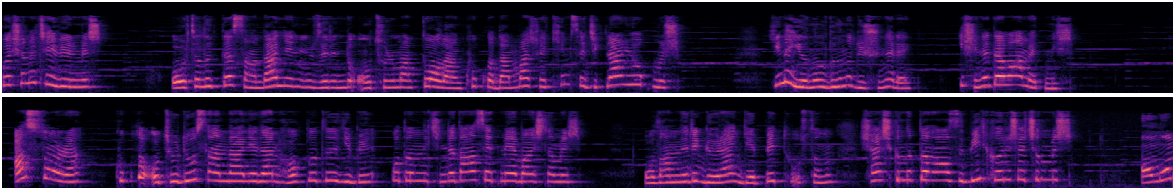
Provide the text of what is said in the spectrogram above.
başını çevirmiş. Ortalıkta sandalyenin üzerinde oturmakta olan kukladan başka kimsecikler yokmuş. Yine yanıldığını düşünerek işine devam etmiş. Az sonra kukla oturduğu sandalyeden hopladığı gibi odanın içinde dans etmeye başlamış. Olanları gören Geppetto Usta'nın şaşkınlıktan ağzı bir karış açılmış. Aman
